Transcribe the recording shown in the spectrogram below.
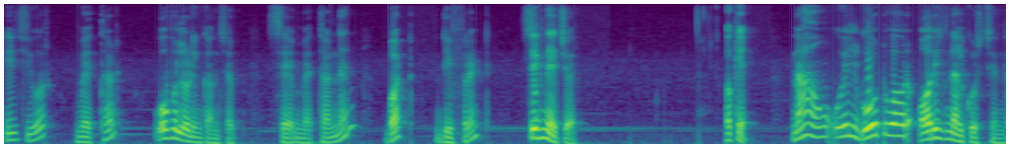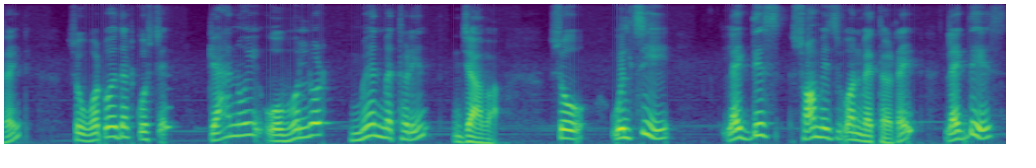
is your method overloading concept. Same method name but different signature. Okay now we will go to our original question right? So what was that question? Can we overload main method in java? So we will see like this sum is one method right? Like this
